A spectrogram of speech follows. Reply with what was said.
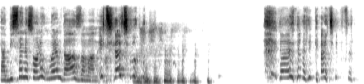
Ya bir sene sonra umarım daha az zamana ihtiyacım olur. yani, yani gerçekten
